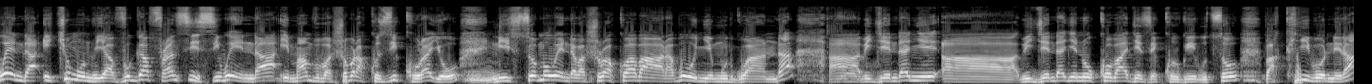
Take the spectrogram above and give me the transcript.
Wenda icyo umuntu yavuga francis wenda impamvu bashobora kuzikurayo ni isomo wenda bashobora kuba barabonye mu rwanda. Bigendanye bigendanye n'uko bageze ku rwibutso bakibonera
